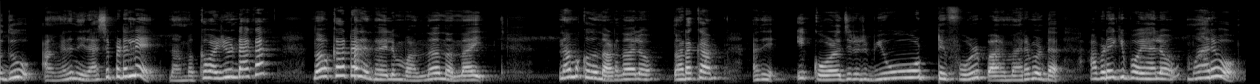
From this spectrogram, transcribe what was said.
ഋതു അങ്ങനെ നിരാശപ്പെടല്ലേ? നമുക്ക് വഴിയുണ്ടാക്കാം. നോക്കാട്ടാൻ എന്തായാലും വന്നത് നന്നായി. നമുക്കൊന്ന് നടന്നാലോ? നടക്കാം. അതെ ഈ കോളേജിലൊരു ബ്യൂട്ടിഫുൾ മരമുണ്ട്. അവിടേക്ക് പോയാലോ? മരമോ?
